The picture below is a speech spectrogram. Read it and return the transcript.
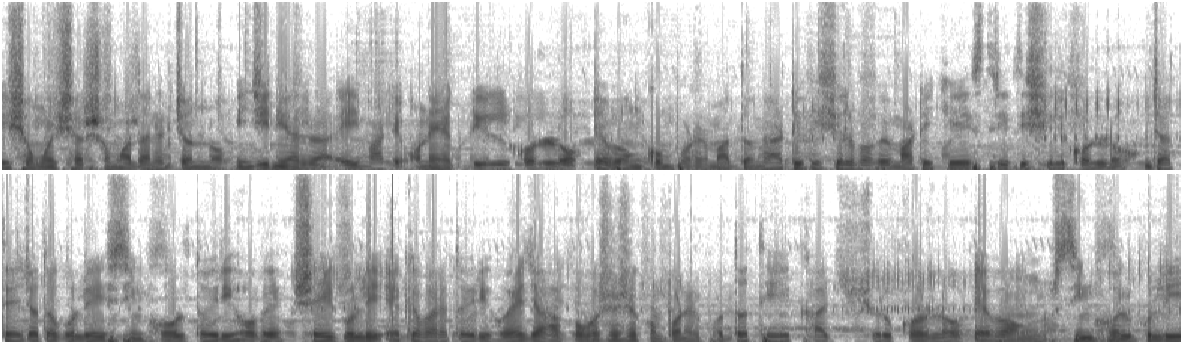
এই সমস্যার সমাধানের জন্য ইঞ্জিনিয়াররা এই মাটি অনেক ডিল করল এবং কম্পনের মাধ্যমে আর্টিফিশিয়াল ভাবে মাটিকে স্থিতিশীল করল, যাতে যতগুলি সিংহোল তৈরি হবে, সেইগুলি একেবারে তৈরি হয়ে যাক। অবশেষে কম্পনের পদ্ধতি কাজ শুরু করল এবং সিংহলগুলি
